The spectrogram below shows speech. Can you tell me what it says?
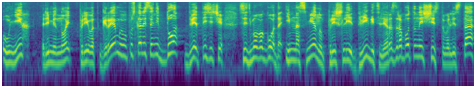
У них ременной привод ГРМ, и выпускались они до 2007 года. Им на смену пришли двигатели, разработанные с чистого листа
